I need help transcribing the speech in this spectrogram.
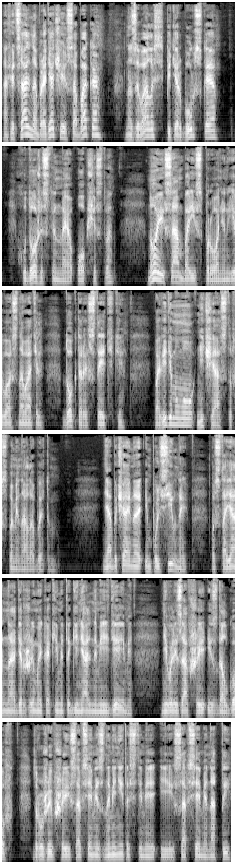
Официально «Бродячая собака» называлась «Петербургское художественное общество», Но и сам Борис Пронин, его основатель, доктор эстетики, по-видимому, нечасто вспоминал об этом. Необычайно импульсивный, постоянно одержимый какими-то гениальными идеями, не вылезавший из долгов, друживший со всеми знаменитостями и со всеми на «ты»,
